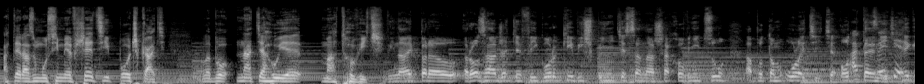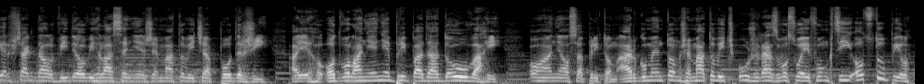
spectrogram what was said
a teraz musíme všetci počkať, lebo naťahuje Matovič. Vy najprv rozhádžete figurky, vyšpinite sa na šachovnicu a potom uletíte od témy. Heger však dal video vyhlásenie, že Matoviča podrží a jeho odvolanie nepripadá do úvahy. Oháňal sa pritom argumentom, že Matovič už raz vo svojej funkcii odstúpil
